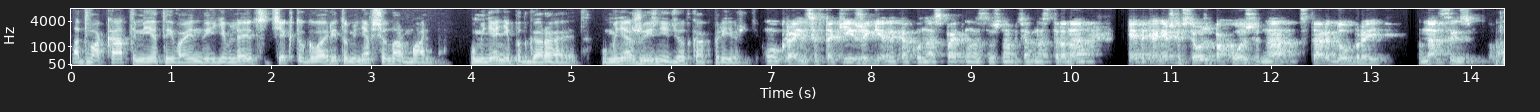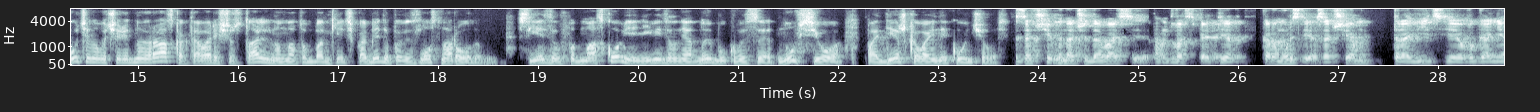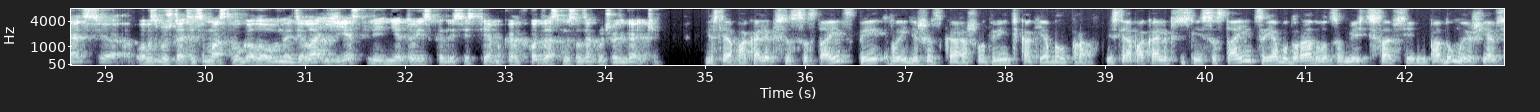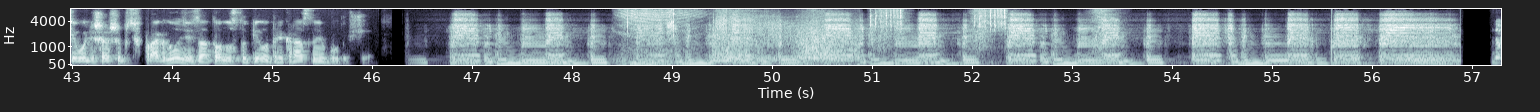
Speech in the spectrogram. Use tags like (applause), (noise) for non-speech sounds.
Адвокатами этой войны являются те, кто говорит, у меня все нормально. У меня не подгорает. У меня жизнь идет как прежде. У украинцев такие же гены, как у нас, поэтому у нас должна быть одна страна. Это, конечно, все уже похоже на старый добрый нацизм. Путину в очередной раз, как товарищу Сталину на том банкете Победы, повезло с народом. Съездил в Подмосковье, не видел ни одной буквы «С». Ну все, поддержка войны кончилась. Зачем иначе давать там, 25 лет Карамурзе? Зачем травить, выгонять, возбуждать эти массовые уголовные дела, если нет риска для системы? Какой тогда смысл закручивать гайки? Если апокалипсис состоится, ты выйдешь и скажешь, вот видите, как я был прав. Если апокалипсис не состоится, я буду радоваться вместе со всеми. Подумаешь, я всего лишь ошибся в прогнозе, зато наступило прекрасное будущее.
